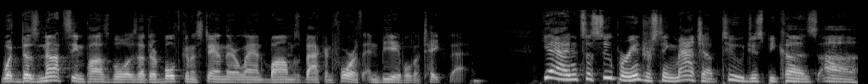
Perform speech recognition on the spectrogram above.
What does not seem possible is that they're both going to stand there, land bombs back and forth, and be able to take that. Yeah, and it's a super interesting matchup too, just because uh,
